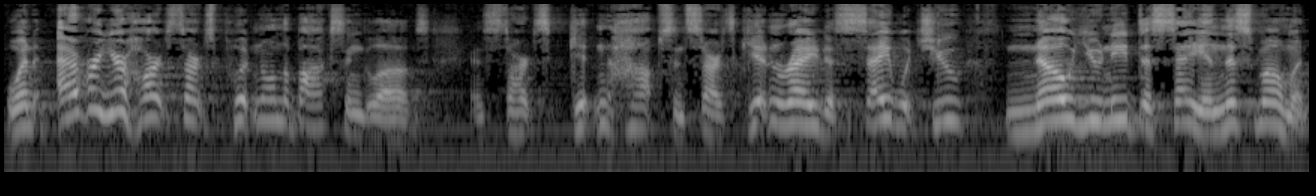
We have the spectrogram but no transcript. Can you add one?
whenever your heart starts putting on the boxing gloves and starts getting hops and starts getting ready to say what you know you need to say in this moment,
